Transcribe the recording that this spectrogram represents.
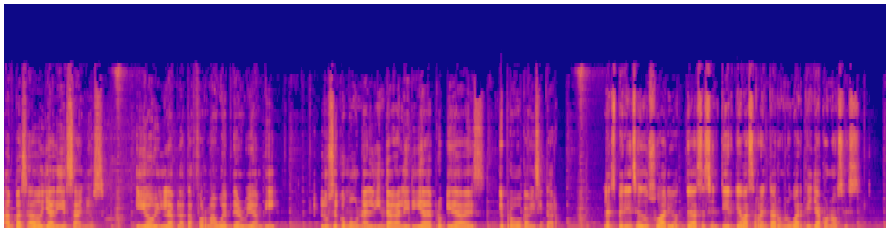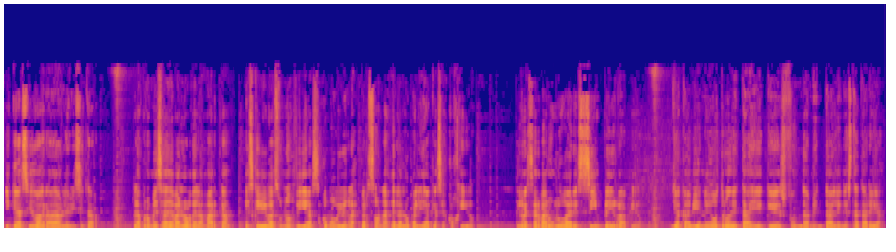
Han pasado ya 10 años y hoy la plataforma web de Airbnb luce como una linda galería de propiedades que provoca visitar. La experiencia de usuario te hace sentir que vas a rentar un lugar que ya conoces y que ha sido agradable visitar. La promesa de valor de la marca es que vivas unos días como viven las personas de la localidad que has escogido. Y reservar un lugar es simple y rápido. Y acá viene otro detalle que es fundamental en esta tarea.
